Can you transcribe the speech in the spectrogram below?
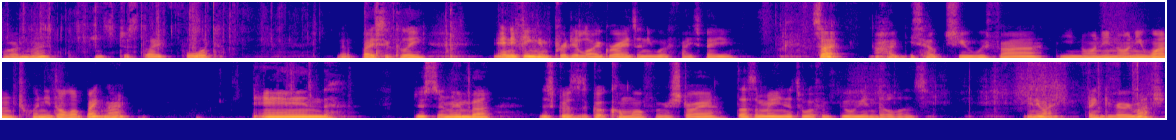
I don't know. It's just a thought. But basically, anything in pretty low grades only worth face value. So, I hope this helps you with uh, the 1991 $20 banknote. And just remember, just because it's got Commonwealth of Australia doesn't mean it's worth a billion dollars. Anyway, thank you very much.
